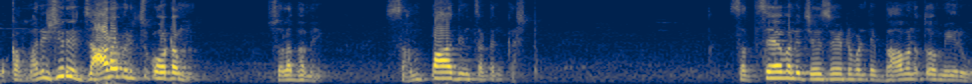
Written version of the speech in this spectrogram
ఒక మనిషిని జార విరుచుకోవటం సులభమే. సంపాదించటం కష్టం. సత్సేవను చేసేటువంటి భావనతో మీరు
